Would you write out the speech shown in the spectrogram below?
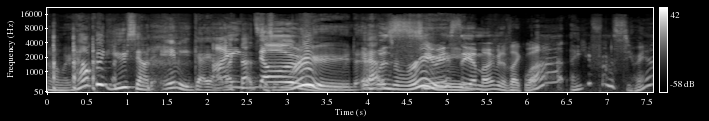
oh my! How could you sound any gayer? I like that's know. rude. It That's was rude. seriously a moment of like, "What? Are you from Syria?"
